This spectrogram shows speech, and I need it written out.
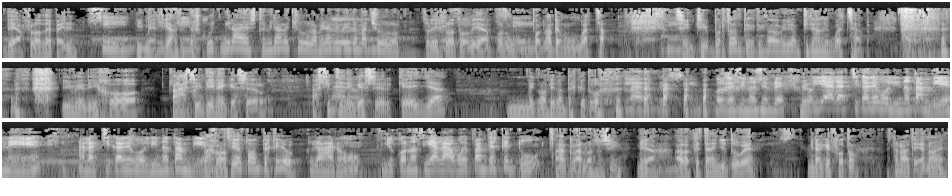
de A Flor de Pell. Sí. Y me decías, sí. "Escucha, mira este, mira qué chulo, mira qué vídeo más chulo. Se lo dije el otro día, por, Sí. por- la tengo en WhatsApp. Sí. Siento importante que tenga a Miriam tirada en WhatsApp. y me dijo, así tiene que ser. Así Claro. tiene que ser. Que ella me conociera antes que tú. Claro que sí, porque si no siempre... Mira. Oye, a las chicas de Bolino también, ¿eh? A las chicas de Bolino también. ¿Las conocías tú antes que yo? Claro, yo conocía la web antes que tú. Ah, claro, eso sí. Mira, Ah. a los que están en YouTube, mira qué foto. Esta no la tiene, ¿no? Eh?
